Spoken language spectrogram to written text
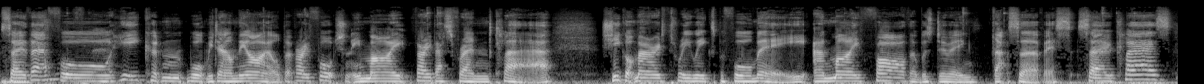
So therefore, he couldn't walk me down the aisle. But very fortunately, my very best friend Claire, she got married three weeks before me, and my father was doing that service. So Claire's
